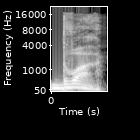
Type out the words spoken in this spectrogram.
2.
